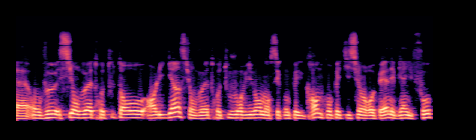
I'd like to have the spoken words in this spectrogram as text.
Euh, on veut, si on veut être tout en haut en Ligue 1, si on veut être toujours vivant dans ces grandes compétitions européennes, eh bien, il faut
